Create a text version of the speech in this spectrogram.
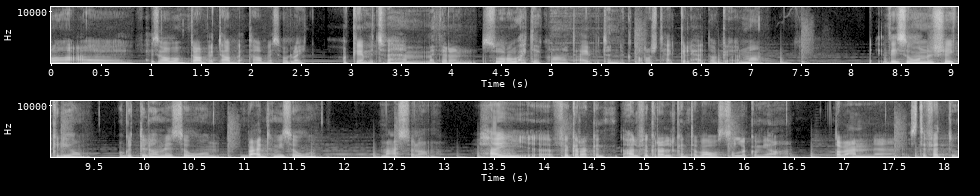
آه، في حسابهم؟ تابع تابع تابع سوي like okay متفهم مثلا صورة واحدة كانت عيبة إنك طرشت حق كل حد. okay المهم. إذا يسوون الشيء كل يوم وقلت لهم ليش يسوون وبعدهم يسوون مع السلامة. هاي فكرة كنت هالفكرة اللي كنت بوصل لكم إياها. طبعا آه، استفدتوا؟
